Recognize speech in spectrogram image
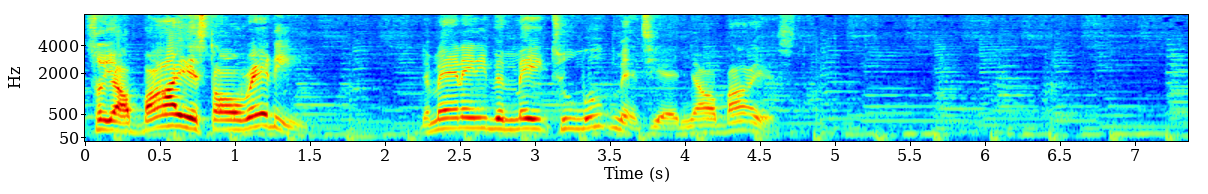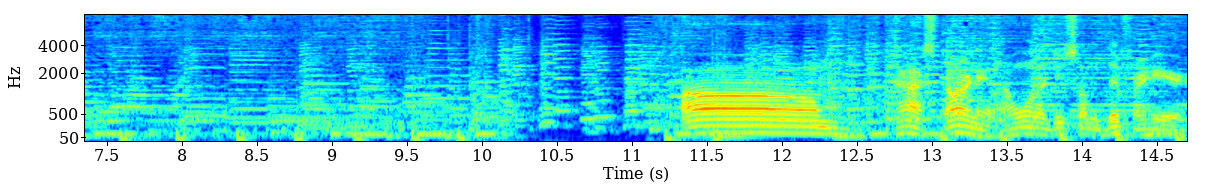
So y'all biased already. The man ain't even made two movements yet, and y'all biased. Um, gosh darn it, I want to do something different here.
